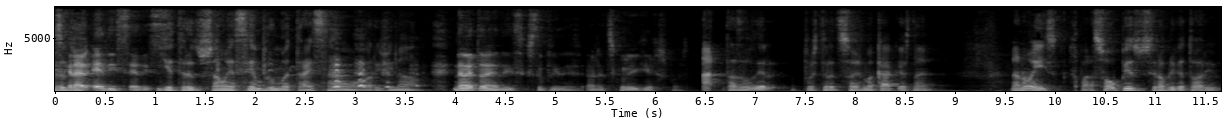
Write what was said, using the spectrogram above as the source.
tradu- calhar, é disso, é disso. e a tradução é sempre uma traição ao original. Não, então é disso, que estupidez. Olha, descobri aqui a resposta. Ah, estás a ler depois traduções macacas, não é? Não, não é isso. Repara, só o peso de ser obrigatório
